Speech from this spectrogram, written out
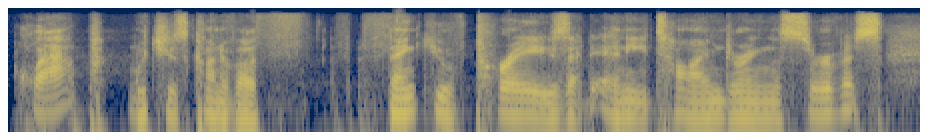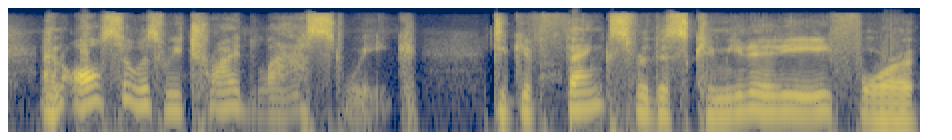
clap, which is kind of a th thank you of praise at any time during the service. And also, as we tried last week, to give thanks for this community, for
